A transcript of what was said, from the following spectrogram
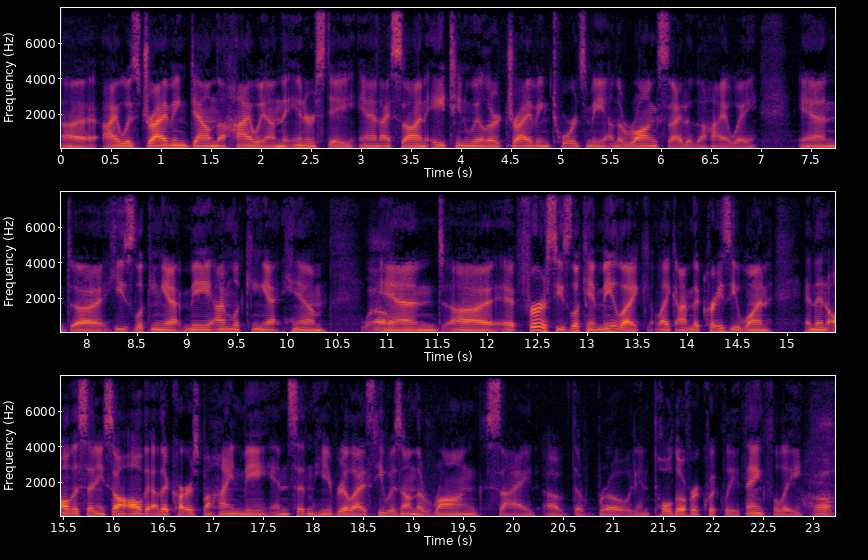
uh, I was driving down the highway on the interstate and I saw an 18 wheeler driving towards me on the wrong side of the highway. and uh, he's looking at me. I'm looking at him. Wow. And uh, at first, he's looking at me like like I'm the crazy one, and then all of a sudden, he saw all the other cars behind me, and suddenly he realized he was on the wrong side of the road and pulled over quickly, thankfully, Oh.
